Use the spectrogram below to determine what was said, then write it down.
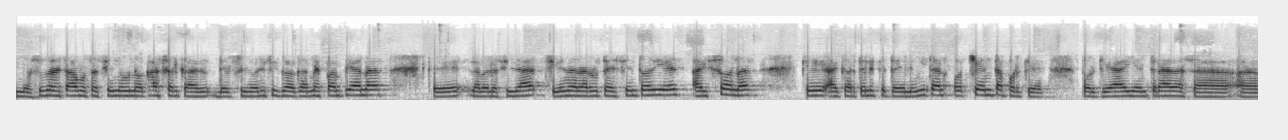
nosotros estábamos haciendo uno acá cerca del frigorífico de carnes pampeanas, que la velocidad, si viene a la ruta de 110, hay zonas que hay carteles que te delimitan 80 porque porque hay entradas a,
